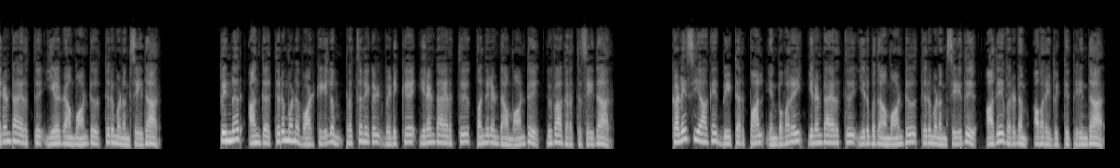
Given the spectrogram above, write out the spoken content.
இரண்டாயிரத்து ஏழாம் ஆண்டு திருமணம் செய்தார். பின்னர் அந்த திருமண வாழ்க்கையிலும் பிரச்சனைகள் வெடிக்க இரண்டாயிரத்து பன்னிரண்டாம் ஆண்டு விவாகரத்து செய்தார். கடைசியாக பீட்டர் பால் என்பவரை இரண்டாயிரத்து இருபதாம் ஆண்டு திருமணம் செய்து அதே வருடம் அவரை விட்டு பிரிந்தார்.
